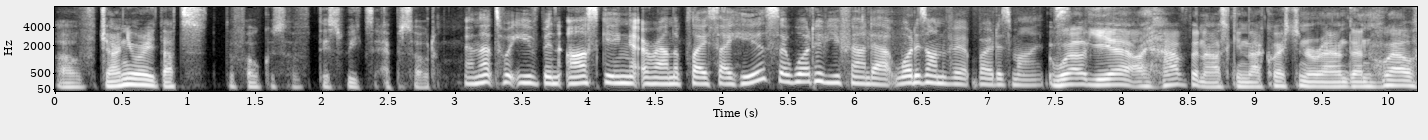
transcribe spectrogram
of January. That's the focus of this week's episode. And that's what you've been asking around the place, I hear. So, what have you found out? What is on vo- voters' minds? Well, yeah, I have been asking that question around. And well,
